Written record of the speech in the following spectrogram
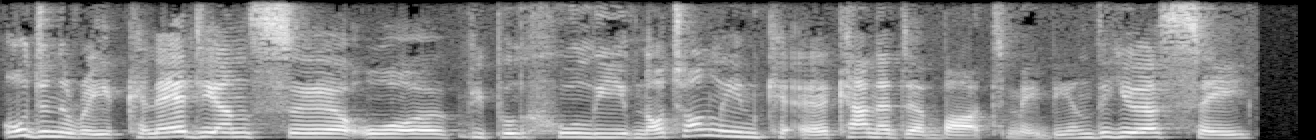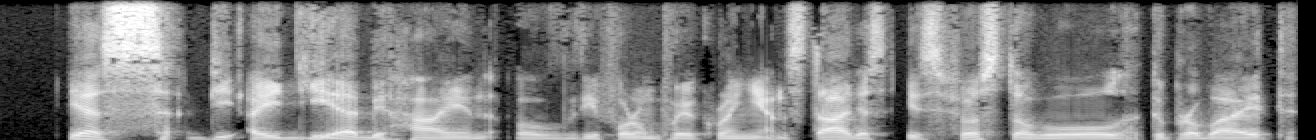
ordinary Canadians uh, or people who live not only in uh, Canada but maybe in the USA? Yes, the idea behind of the Forum for Ukrainian Studies is first of all to provide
